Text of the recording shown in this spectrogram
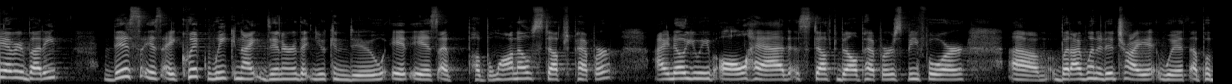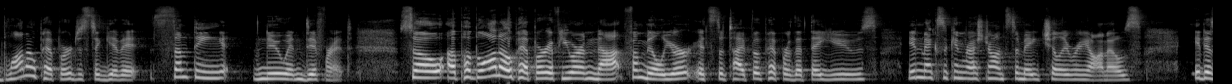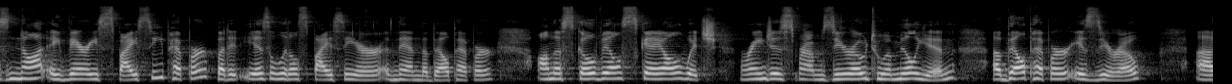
Hi everybody. This is a quick weeknight dinner that you can do. It is a poblano stuffed pepper. I know you've all had stuffed bell peppers before, um, but I wanted to try it with a poblano pepper just to give it something new and different. So a poblano pepper, if you are not familiar, it's the type of pepper that they use in Mexican restaurants to make chili rellenos. It is not a very spicy pepper, but it is a little spicier than the bell pepper. On the Scoville scale, which ranges from zero to a million, a bell pepper is zero.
